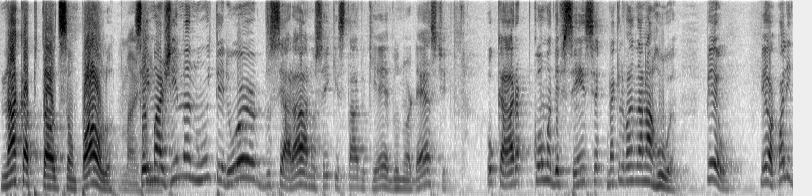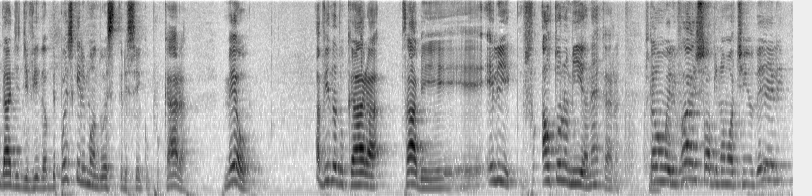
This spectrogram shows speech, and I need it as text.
na capital de São Paulo, imagina. você imagina no interior do Ceará, não sei que estado que é, do Nordeste, o cara com uma deficiência, como é que ele vai andar na rua? Meu, meu, a qualidade de vida, depois que ele mandou esse triciclo pro cara, meu, a vida do cara sabe? Ele autonomia, né, cara? Sim. Então ele vai, sobe na motinho dele,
